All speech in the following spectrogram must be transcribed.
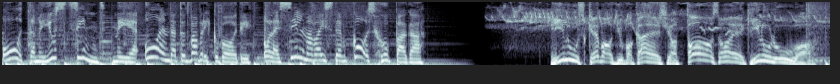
ootame just sind, meie uuendatud vabrikupoodi. ole silmapaistev koos Hupaga ilus kevad juba käes ja taas aeg ilu luua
